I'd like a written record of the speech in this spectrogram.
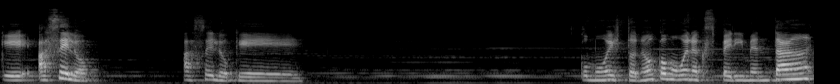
que hacelo, hacelo que como esto, ¿no? Como bueno, experimentar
